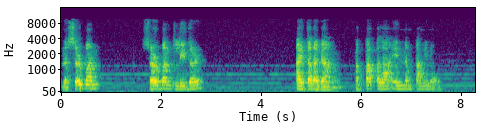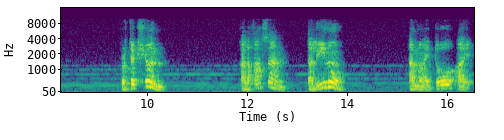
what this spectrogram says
na servant, servant leader, ay talagang pagpapalain ng Panginoon. Protection kalakasan, talino. Ang mga ito ay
